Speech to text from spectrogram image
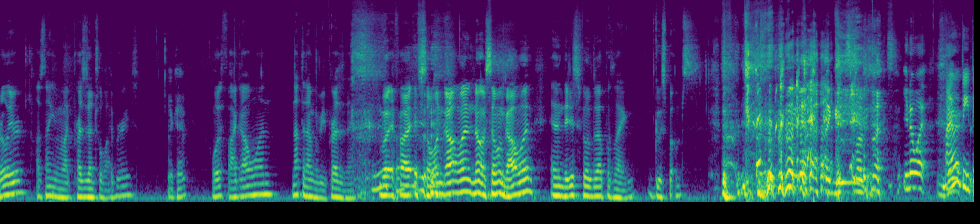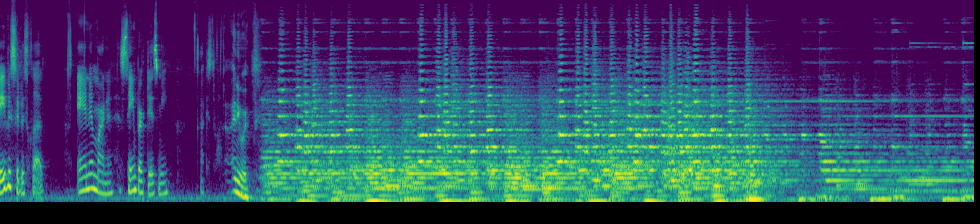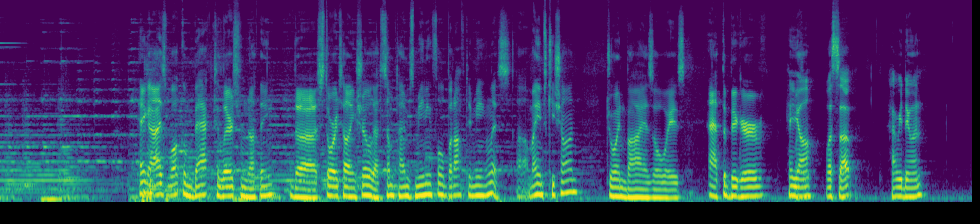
earlier, I was thinking like presidential libraries. Okay. What if I got one? Not that I'm gonna be president, but if I if someone got one, no, if someone got one, and then they just filled it up with like goosebumps. like goosebumps. You know what? Mine There- would be Babysitters Club. Anna Martin, same birthday as me. August 12th. Anyway. Hey guys, welcome back to Layers from Nothing, the storytelling show that's sometimes meaningful but often meaningless. Uh, my name's Kishan, joined by, as always, at the Big Irv. Hey y'all, what's up? How we doing?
